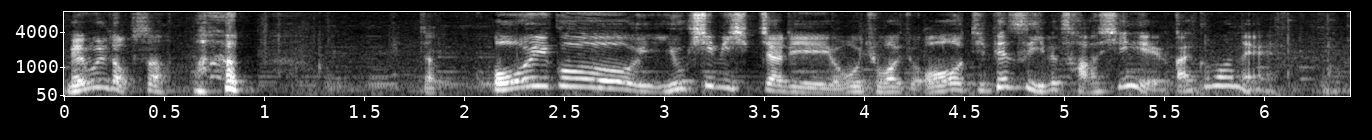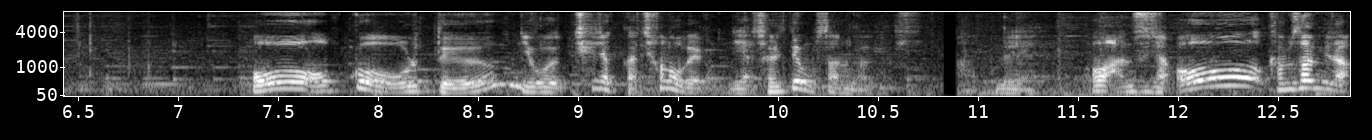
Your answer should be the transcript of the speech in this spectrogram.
매물도 없어. 자, 어이구 60, 20짜리. 오, 좋아, 좋아. 어, 디펜스 240. 깔끔하네. 오, 없고 오르뜸. 이거 최저가 1,500원. 야, 절대 못 사는 가격이지. 아, 네. 어, 안수장. 오, 감사합니다.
